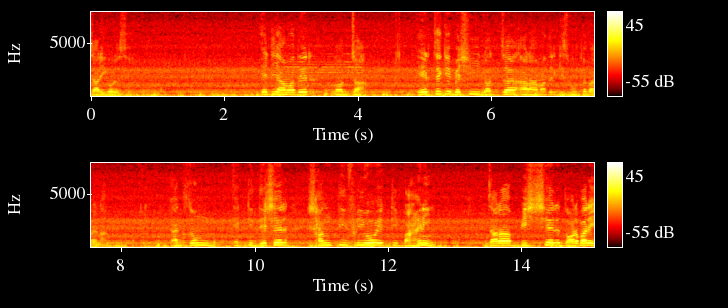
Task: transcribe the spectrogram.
জারি করেছে। এটি আমাদের লজ্জা। এর থেকে বেশি লজ্জা আর আমাদের কিছু হতে পারে না। একজন একটি দেশের শান্তিপ্রিয় একটি বাহিনী, যারা বিশ্বের দরবারে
